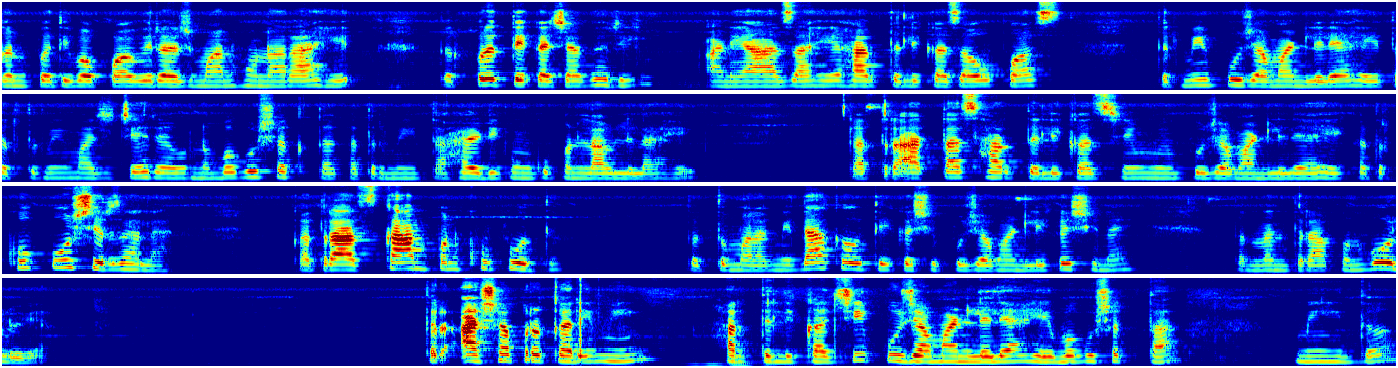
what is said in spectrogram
गणपती बाप्पा विराजमान होणार आहेत. तर प्रत्येकाच्या घरी. आणि आज आहे हार्तलिकाचा उपवास. तर मी पूजा मांडलेली आहे तर तुम्ही माझ्या चेहऱ्यावरनं बघू शकता का? तर मी इथं हळदी कुंकू पण लावलेलं आहे. का तर आत्ताच हारतलिकाची मी पूजा मांडलेली आहे. का तर खूप उशीर झाला. का तर आज काम पण खूप होतं. तर तुम्हाला मी दाखवते कशी पूजा मांडली कशी नाही. तर नंतर आपण बोलूया. तर अशा प्रकारे मी हार्तलिकाची पूजा मांडलेली आहे. बघू शकता मी इथं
